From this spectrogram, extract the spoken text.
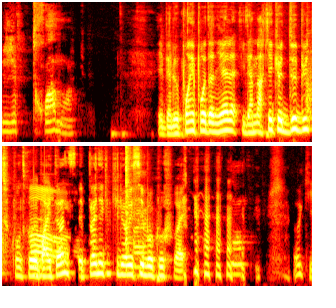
Je vais dire 3 moi. Eh bien, le point est pour Daniel. Il a marqué que 2 buts contre oh. Brighton. C'est pas une équipe qui lui réussit beaucoup. Ouais. ok.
